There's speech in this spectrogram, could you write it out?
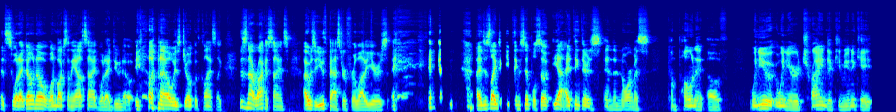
That's what I don't know. One box on the outside. What I do know. You know, and I always joke with clients like, "This is not rocket science." I was a youth pastor for a lot of years. I just like to keep things simple. So yeah, I think there's an enormous component of when you when you're trying to communicate.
